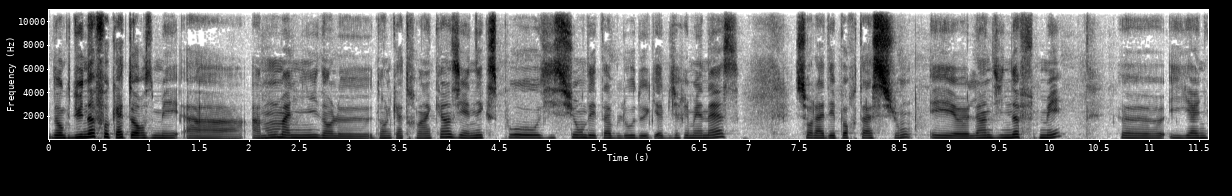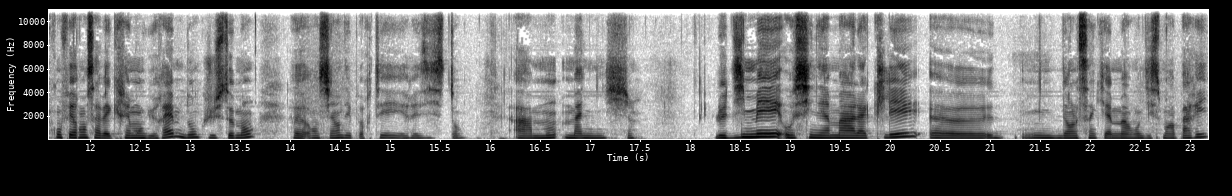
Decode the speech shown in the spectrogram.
Donc du 9 au 14 mai à, à Montmagny dans le, dans le 95, il y a une exposition des tableaux de Gabi Jiménez sur la déportation. Et euh, lundi 9 mai, euh, il y a une conférence avec Raymond Gurem, donc justement euh, ancien déporté et résistant, à Montmagny. Le 10 mai, au cinéma à la clé, euh, dans le 5e arrondissement à Paris,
